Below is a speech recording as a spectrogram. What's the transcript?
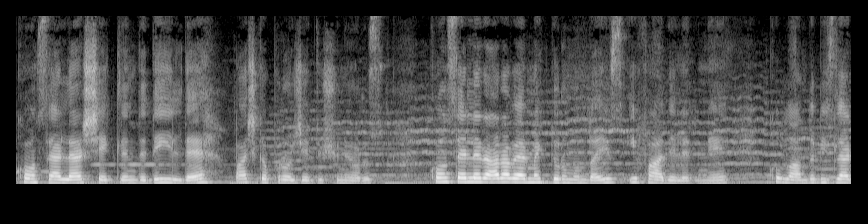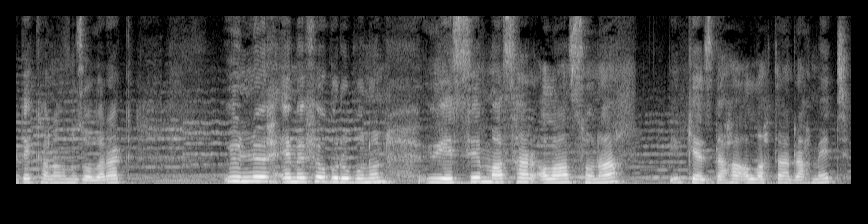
Konserler şeklinde değil de başka proje düşünüyoruz. Konserlere ara vermek durumundayız ifadelerini kullandı. Bizler de kanalımız olarak ünlü MFÖ grubunun üyesi Mazhar Alanson'a bir kez daha Allah'tan rahmet,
